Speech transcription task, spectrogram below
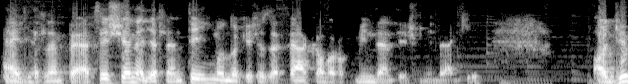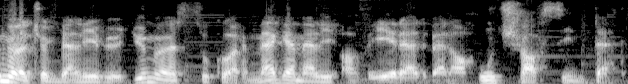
Egyetlen perc, és én egyetlen tény mondok, és ezzel felkavarok mindent és mindenkit. A gyümölcsökben lévő gyümölcscukor megemeli a véredben a húgysav szintet.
